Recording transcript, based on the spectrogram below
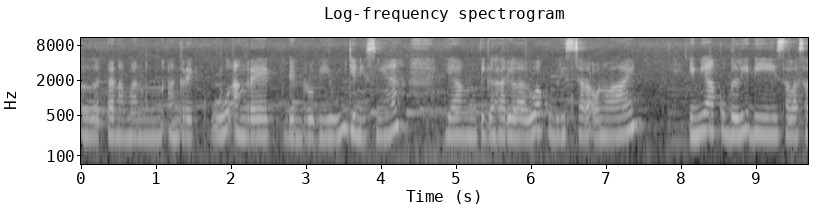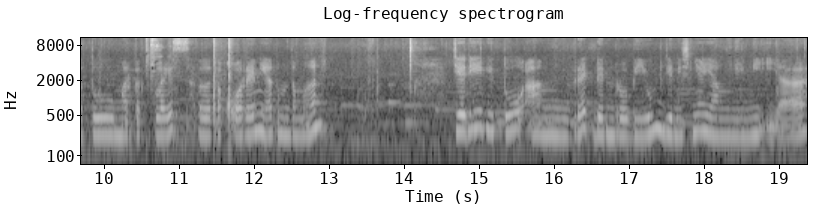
uh, Tanaman anggrekku Anggrek dendrobium jenisnya yang tiga hari lalu aku beli secara online. Ini aku beli di salah satu marketplace uh, toko oren ya teman-teman. Jadi ini tuh anggrek dendrobium jenisnya yang mini ya.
